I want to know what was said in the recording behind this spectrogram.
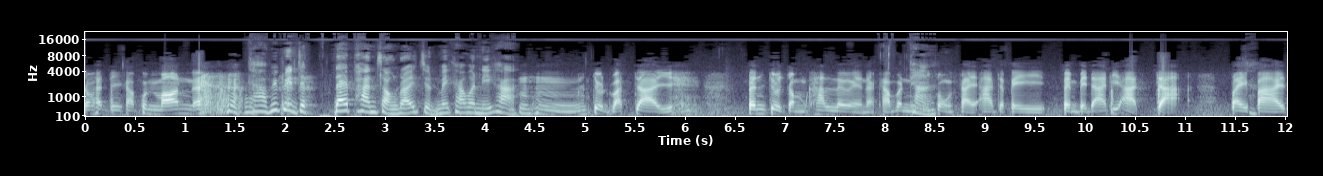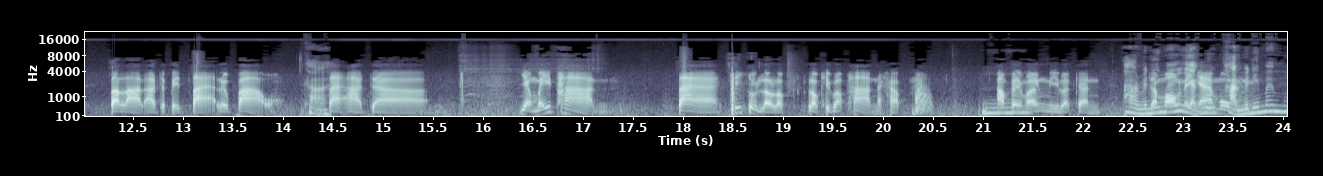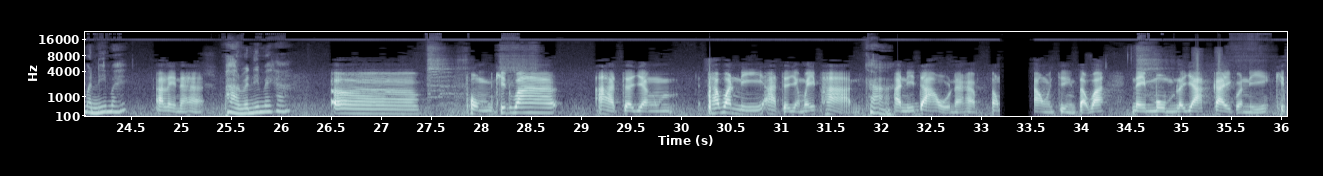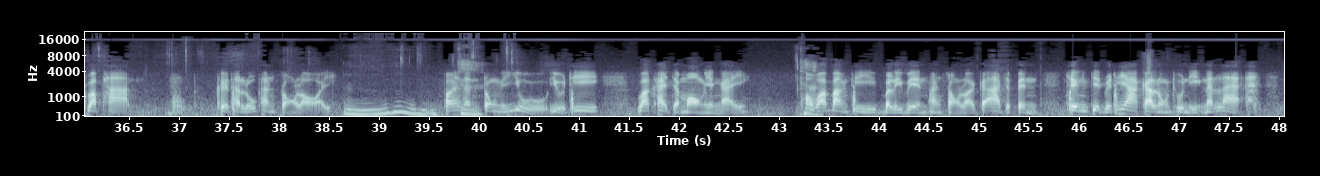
สวัสดีครับคุณม่อน ค่ะ พี่ปรินจะได้พันสองร้อยจุดไหมคะวันนี้ค่ะอื้อหือจุดวัดใจ เป็นจุดสำคัญเลยนะครับ วันนี้ค่ะสงสัยอาจจะไปเป็นไปได้ที่อาจจะไปปลายตลาดอาจจะไปแตะหรือเปล่าค่ะแต่อาจจะยังไม่ผ่าน แต่ที่สุดเราเราเราคิดว่าผ่านนะครับมเอาเป็นว่าอย่างนี้แล้วกัน ผ่านวันจะนี้มไหมองในอยากแง่รู้มุมผ่านวันนี้ไหมวันนี้ไหมอะไรนะฮะผ่านวันนี้ไหมคะ เออผมคิดว่า อาจจะยังถ้าวันนี้อาจจะยังไม่ผ่านค่ะอันนี้เดานะครับ ต้องเดาจริงๆแต่ว่าในมุมระยะไกลกว่านี้ คิดว่าผ่าน คือทะลุพันสองร้อยอืมเพราะฉะนั้นค่ตรงนี้อยู่อยู่ที่ว่าใครจะมองยังไง เพราะว่าบางทีบริเวณพันสองร้อยก็อาจจะเป็นเชิงจิตวิทยาการลงทุนอีกนั่นแหละ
